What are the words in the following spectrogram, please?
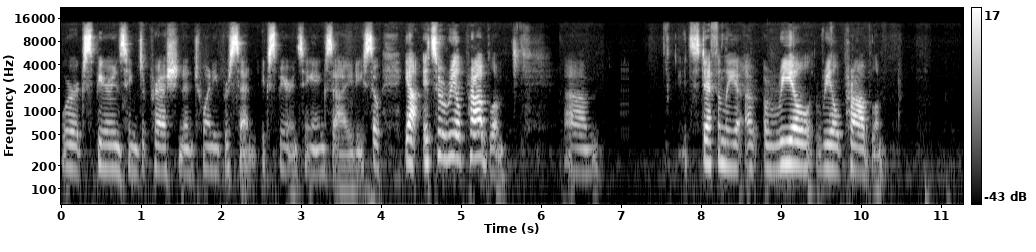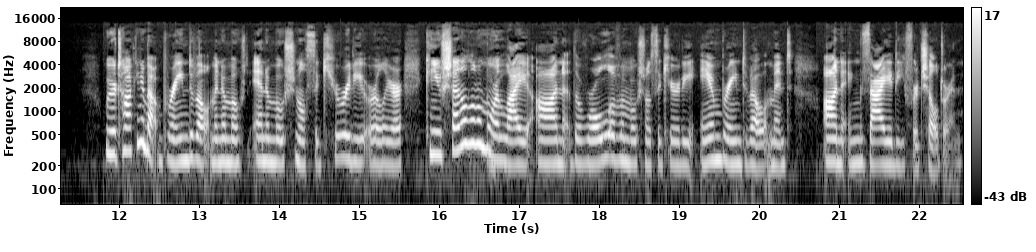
were experiencing depression and 20% experiencing anxiety. So, yeah, it's a real problem. Um, it's definitely a, a, real, real problem. We were talking about brain development emo- and emotional security earlier. Can you shed a little more light on the role of emotional security and brain development on anxiety for children?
